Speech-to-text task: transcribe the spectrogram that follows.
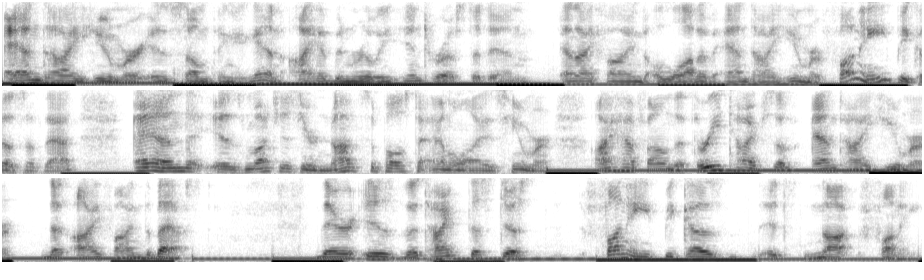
Anti humor is something, again, I have been really interested in, and I find a lot of anti humor funny because of that. And as much as you're not supposed to analyze humor, I have found the three types of anti humor that I find the best. There is the type that's just funny because it's not funny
